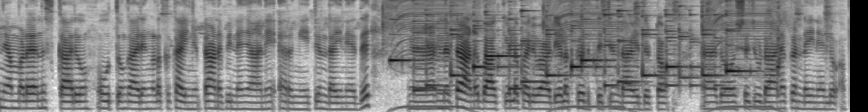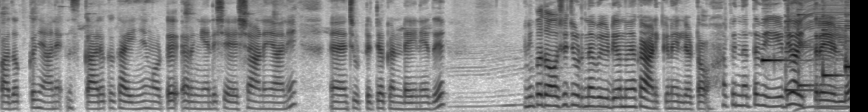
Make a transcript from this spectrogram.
നമ്മളെ നിസ്കാരവും ഊത്തും കാര്യങ്ങളൊക്കെ കഴിഞ്ഞിട്ടാണ് പിന്നെ ഞാൻ ഇറങ്ങിയിട്ടുണ്ടായിരുന്നത് എന്നിട്ടാണ് ബാക്കിയുള്ള പരിപാടികളൊക്കെ എടുത്തിട്ടുണ്ടായത് കേട്ടോ ദോശ ചുടാനൊക്കെ ഉണ്ടായിരുന്നല്ലോ അപ്പോൾ അതൊക്കെ ഞാൻ നിസ്കാരമൊക്കെ കഴിഞ്ഞ് ഇങ്ങോട്ട് ഇറങ്ങിയതിന്റെ ശേഷമാണ് ഞാൻ ചുട്ടിട്ടൊക്കെ ഉണ്ടായിരുന്നത് ഇനിയിപ്പോൾ ദോശ ചുടുന്ന വീഡിയോ ഒന്നും ഞാൻ കാണിക്കണില്ല കേട്ടോ അപ്പോൾ ഇന്നത്തെ വീഡിയോ ഇത്രയേ ഉള്ളൂ.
